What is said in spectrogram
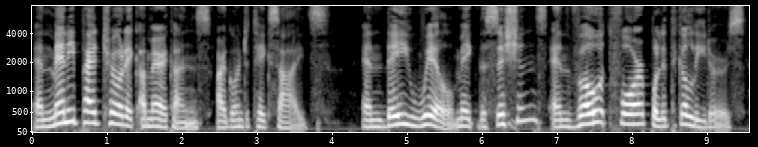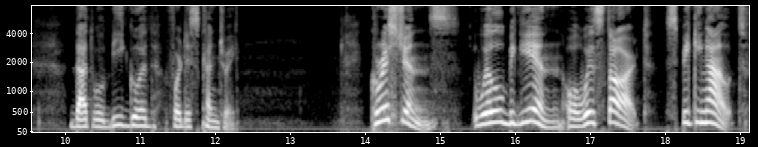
And many patriotic Americans are going to take sides. And they will make decisions and vote for political leaders that will be good for this country. Christians will begin or will start speaking out,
